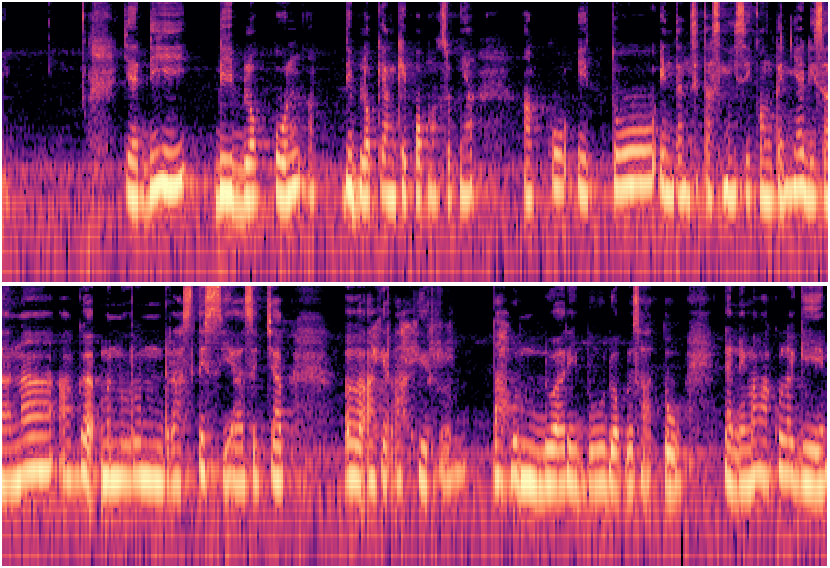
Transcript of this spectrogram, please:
Jadi di blog pun, di blog yang K-pop maksudnya, aku itu intensitas ngisi kontennya di sana agak menurun drastis ya sejak eh, akhir-akhir uh, tahun 2021 dan memang aku lagi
